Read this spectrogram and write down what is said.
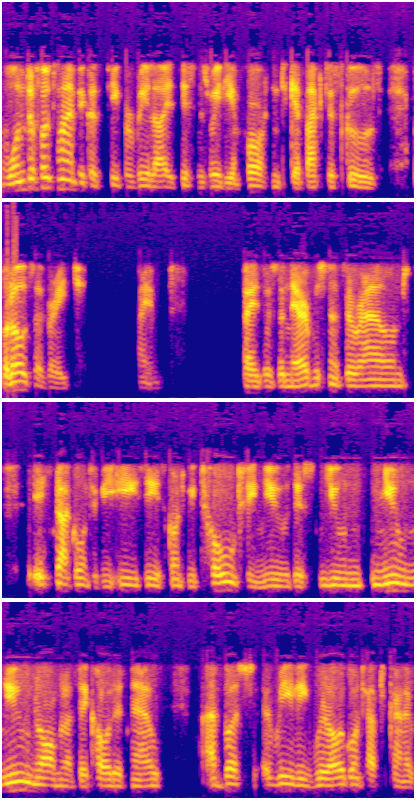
a wonderful time because people realise this is really important to get back to schools, but also very time. There's a nervousness around. It's not going to be easy. It's going to be totally new. This new, new, new normal, as they call it now. Uh, but really, we're all going to have to kind of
